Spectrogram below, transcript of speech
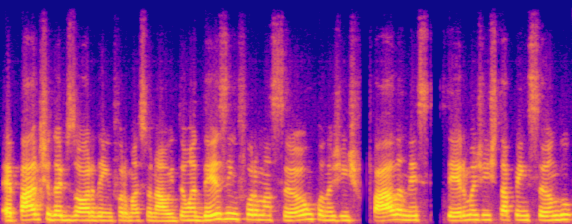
é parte da desordem informacional. Então, a desinformação, quando a gente fala nesse termo, a gente está pensando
